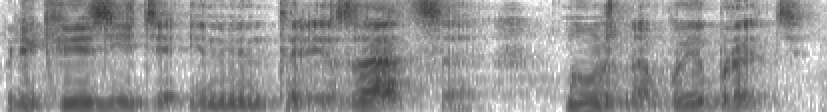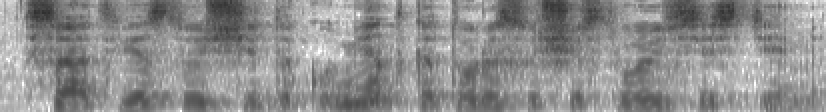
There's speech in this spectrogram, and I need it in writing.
в реквизите «Инвентаризация» нужно выбрать соответствующий документ, который существует в системе.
